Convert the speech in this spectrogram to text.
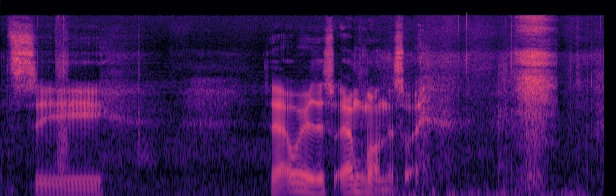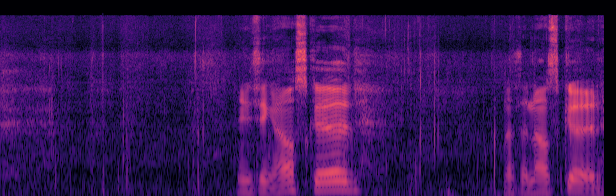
let's see. That way or this way? I'm going this way. Anything else good? Nothing else good.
